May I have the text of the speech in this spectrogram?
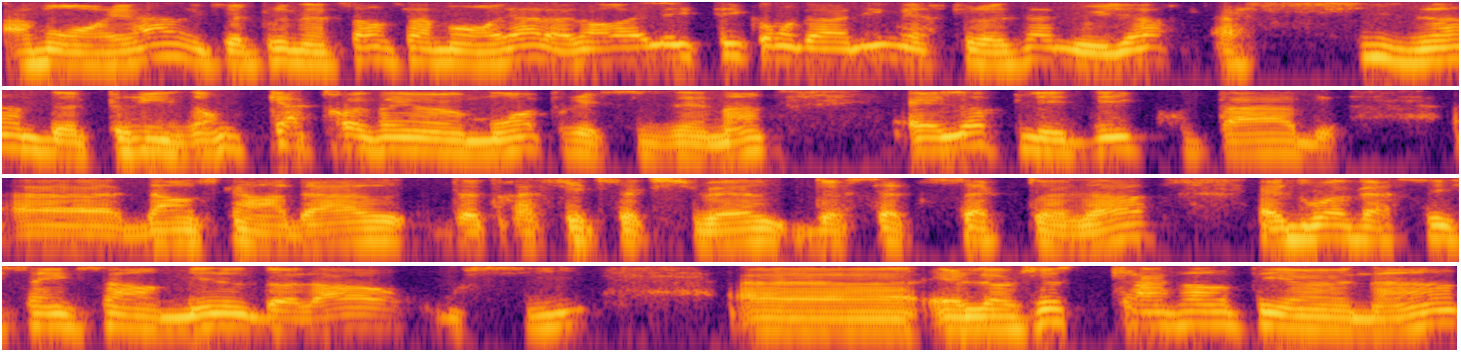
à Montréal, qui a pris naissance à Montréal. Alors, elle a été condamnée mercredi à New York à six ans de prison, 81 mois précisément. Elle a plaidé coupable. Euh, dans le scandale de trafic sexuel de cette secte-là. Elle doit verser 500 000 dollars aussi. Euh, elle a juste 41 ans.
